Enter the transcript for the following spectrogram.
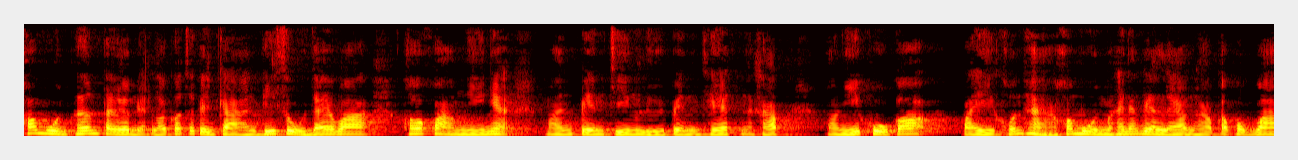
ข้อมูลเพิ่มเติมเนี่ยเราก็จะเป็นการพิสูจน์ได้ว่าข้อความนี้เนี่ยมันเป็นจริงหรือเป็นเท็จนะครับ ตอนนี้ครูก็ไปค้นหาข้อมูลมาให้นักเรียนแล้วนะครับ ก็พบว่า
